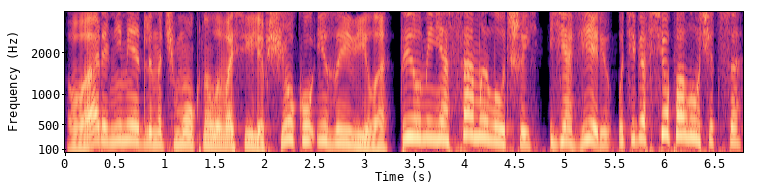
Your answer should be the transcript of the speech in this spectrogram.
Варя немедленно чмокнула Василия в щеку и заявила «Ты у меня самый лучший, я верю, у тебя все получится».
